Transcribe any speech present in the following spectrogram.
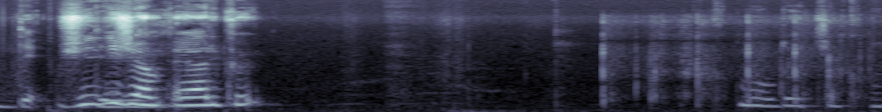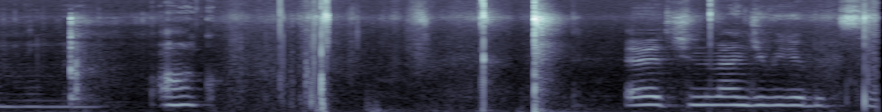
De, Bir şey diyeceğim eğer kö... olduğu için konulmuyor. Aa, Evet şimdi bence video bitsin.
